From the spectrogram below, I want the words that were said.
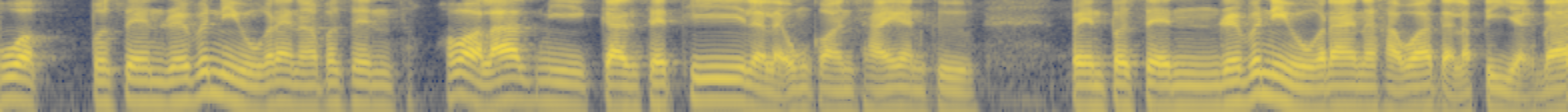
พวกเปอร์เซ็นต์ revenue ก็ได้นะเปอร์เซ็นต์เขาบอกว่ามีการเซตที่หลาย ๆ องค์กรใช้กันคือเป็นเปอร์เซ็นต์ revenue ก็ได้นะครับ ว่าแต่ละปีอยากได้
